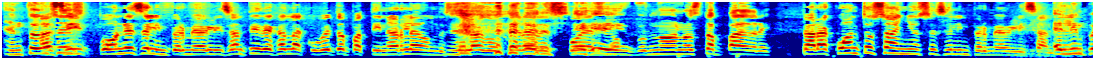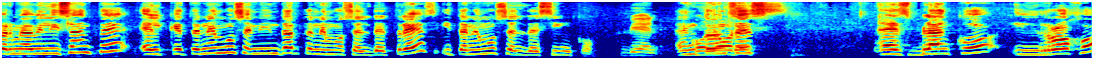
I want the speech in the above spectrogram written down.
Entonces, Así pones el impermeabilizante y dejas la cubeta patinarle a donde esté la gotera después. sí, ¿no? pues no, no está padre. ¿Para cuántos años es el impermeabilizante? El impermeabilizante, el que tenemos en Indar, tenemos el de 3 y tenemos el de 5. Bien. Entonces, es blanco y rojo,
